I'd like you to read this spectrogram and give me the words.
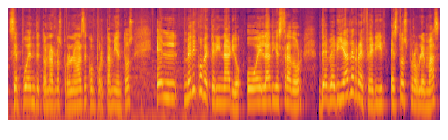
se pueden detonar los problemas de comportamientos, el médico veterinario o el adiestrador debería de referir estos problemas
